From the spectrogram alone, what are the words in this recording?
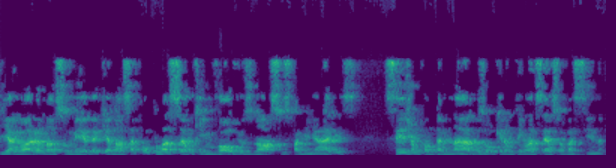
e agora o nosso medo é que a nossa população, que envolve os nossos familiares, sejam contaminados ou que não tenham acesso à vacina.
